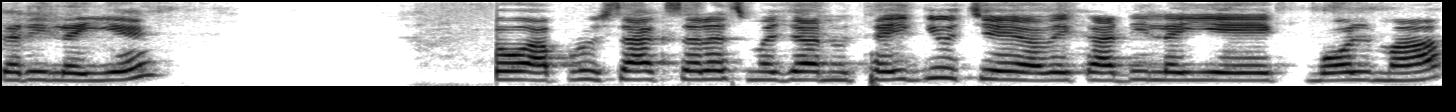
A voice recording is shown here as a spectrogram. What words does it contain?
કરી લઈએ. તો આપણું શાક સરસ મજાનું થઈ ગયું છે. હવે કાઢી લઈએ એક બોલમાં.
